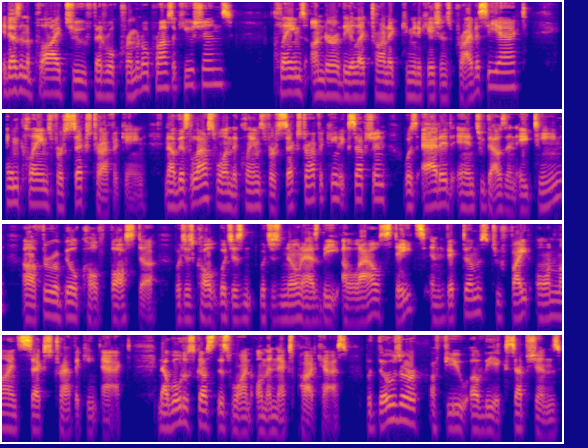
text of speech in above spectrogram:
It doesn't apply to federal criminal prosecutions, claims under the Electronic Communications Privacy Act, and claims for sex trafficking. Now, this last one, the claims for sex trafficking exception, was added in 2018 uh, through a bill called FOSTA, which is called which is which is known as the Allow States and Victims to Fight Online Sex Trafficking Act. Now, we'll discuss this one on the next podcast, but those are a few of the exceptions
